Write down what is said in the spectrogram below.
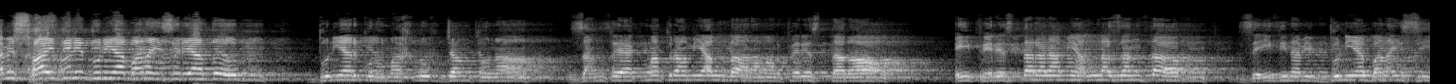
আমি ছয় দিনে দুনিয়া বানাইছি রে আদম। দুনিয়ার কোন মাখলুক জানতো না। জানতো একমাত্র আমি আল্লাহ আর আমার ফেরেস্তারা এই ফেরেস্তার আমি আল্লাহ জানতাম। যেই দিন আমি দুনিয়া বানাইছি,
